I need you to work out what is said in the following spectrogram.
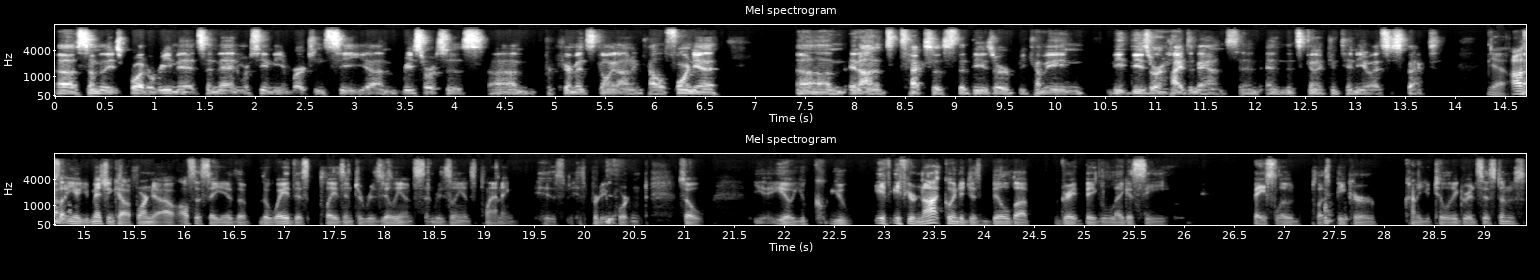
uh, some of these broader remits. And then we're seeing the emergency um, resources um, procurements going on in California um, and on to Texas that these are becoming these are in high demands and and it's going to continue I suspect. Yeah. Also, um, you know, you mentioned California. I'll also say, you know, the, the way this plays into resilience and resilience planning is is pretty yeah. important. So, you, you know, you you if if you're not going to just build up great big legacy baseload plus peaker kind of utility grid systems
